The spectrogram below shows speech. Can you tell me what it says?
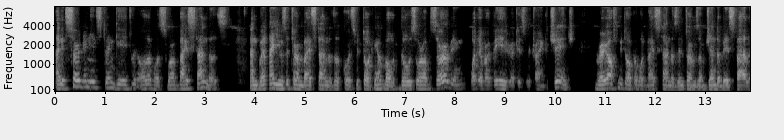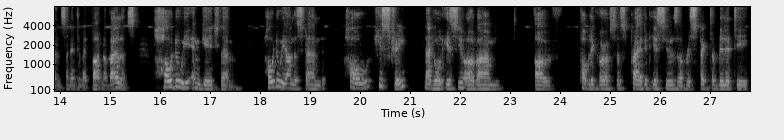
and it certainly needs to engage with all of us who are bystanders and when I use the term bystanders, of course, we're talking about those who are observing whatever behavior it is we're trying to change. Very often we talk about bystanders in terms of gender-based violence and intimate partner violence. how do we engage them? How do we understand how history, that whole issue of, um, of public versus private issues of respectability,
